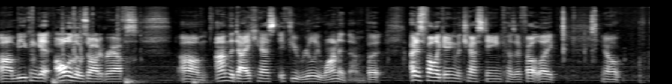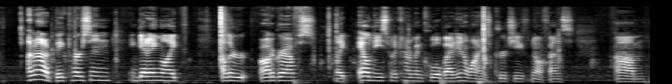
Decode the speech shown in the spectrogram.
Um, but you can get all of those autographs um, on the diecast if you really wanted them. But I just felt like getting the Chastain because I felt like, you know, I'm not a big person in getting, like, other autographs. Like, Al Niece would have kind of been cool, but I didn't want his crew chief. No offense. Um,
